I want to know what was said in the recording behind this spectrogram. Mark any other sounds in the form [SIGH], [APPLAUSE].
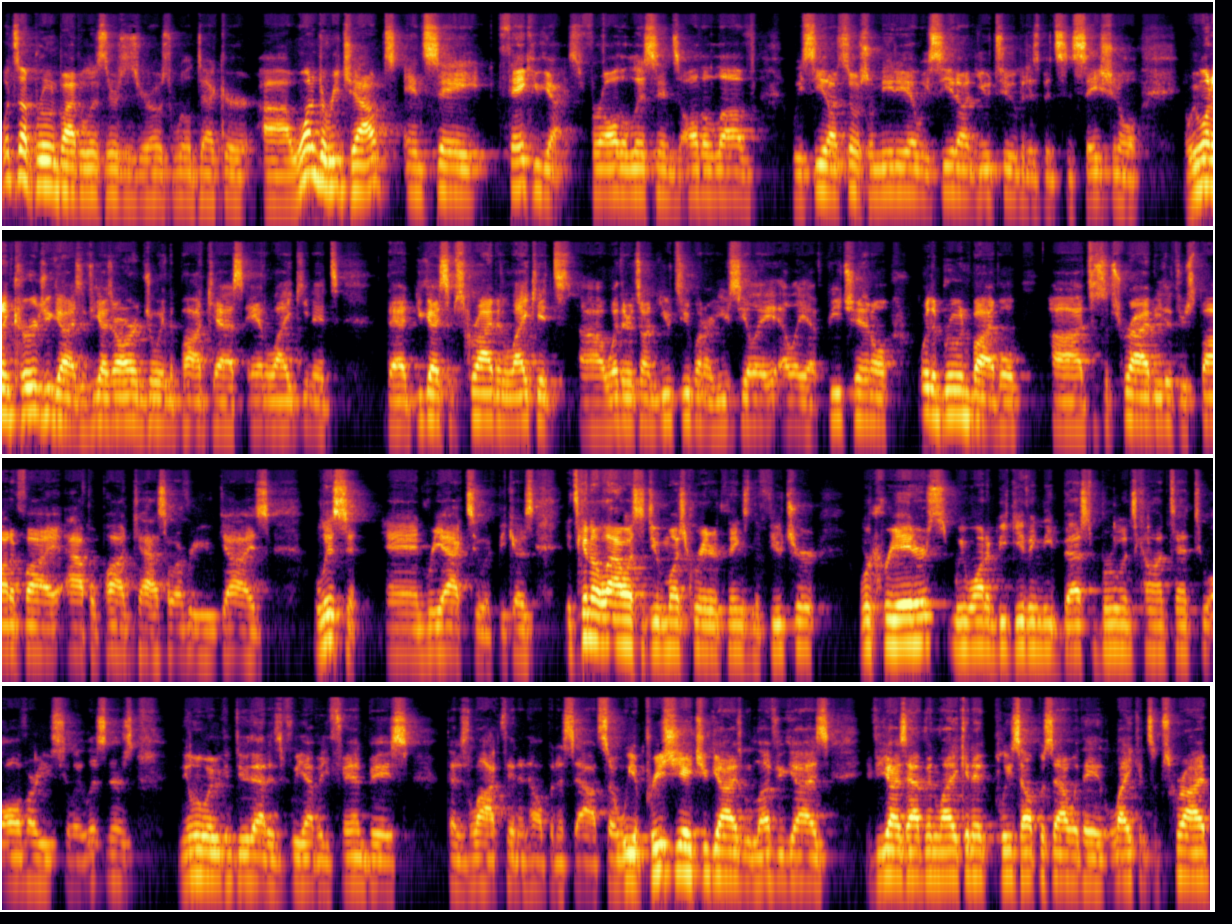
What's up, Bruin Bible listeners? This is your host, Will Decker. Uh, wanted to reach out and say thank you guys for all the listens, all the love. We see it on social media, we see it on YouTube. It has been sensational. And we want to encourage you guys, if you guys are enjoying the podcast and liking it, that you guys subscribe and like it, uh, whether it's on YouTube on our UCLA LAFB channel or the Bruin Bible, uh, to subscribe either through Spotify, Apple Podcasts, however you guys listen and react to it because it's going to allow us to do much greater things in the future. We're creators. We want to be giving the best Bruins content to all of our UCLA listeners. And the only way we can do that is if we have a fan base that is locked in and helping us out. So we appreciate you guys. We love you guys. If you guys have been liking it, please help us out with a like and subscribe.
